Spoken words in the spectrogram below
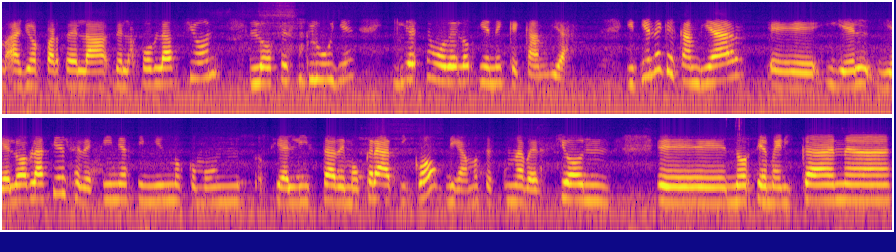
mayor parte de la, de la población, los excluye y este modelo tiene que cambiar. Y tiene que cambiar, eh, y, él, y él lo habla así, él se define a sí mismo como un socialista democrático, digamos, es una versión eh, norteamericana,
